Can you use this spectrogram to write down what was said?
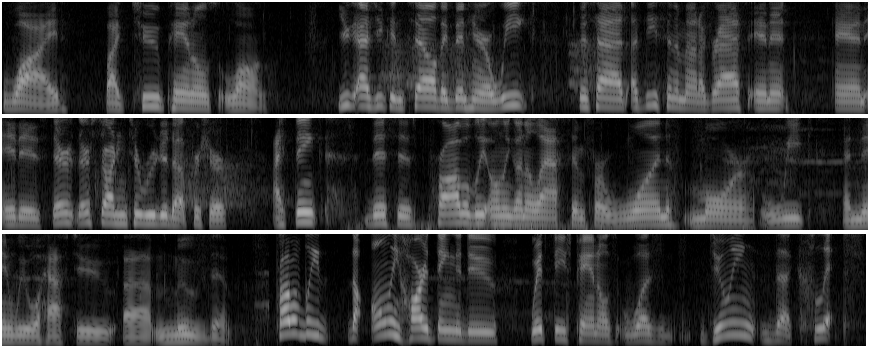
wide by two panels long. You as you can tell they've been here a week. This had a decent amount of grass in it and it is they're they're starting to root it up for sure. I think this is probably only going to last them for one more week and then we will have to uh, move them. Probably the only hard thing to do with these panels was doing the clips,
